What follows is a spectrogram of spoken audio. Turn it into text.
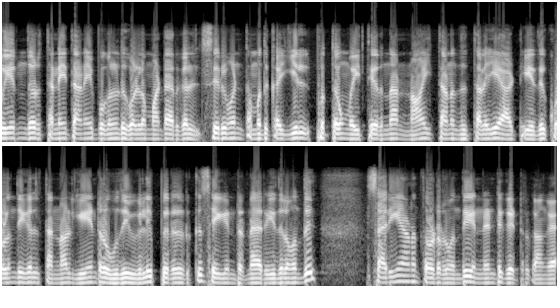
உயர்ந்தோர் தன்னை தானே புகழ்ந்து கொள்ள மாட்டார்கள். சிறுவன் தமது கையில் புத்தகம் வைத்திருந்தான். நாய் தனது தலையை ஆட்டியது. குழந்தைகள் தன்னால் இயன்ற உதவிகளை பிறருக்கு செய்கின்றனர். இதில் வந்து சரியான தொடர் வந்து என்னன்ட்டு கேட்டிருக்காங்க.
